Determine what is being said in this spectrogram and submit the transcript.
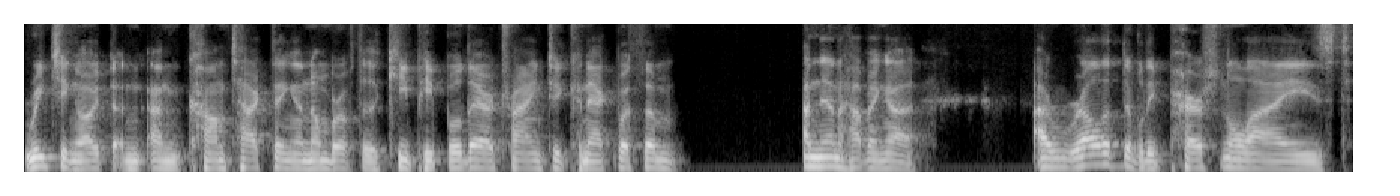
reaching out and, and contacting a number of the key people there, trying to connect with them, and then having a a relatively personalized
